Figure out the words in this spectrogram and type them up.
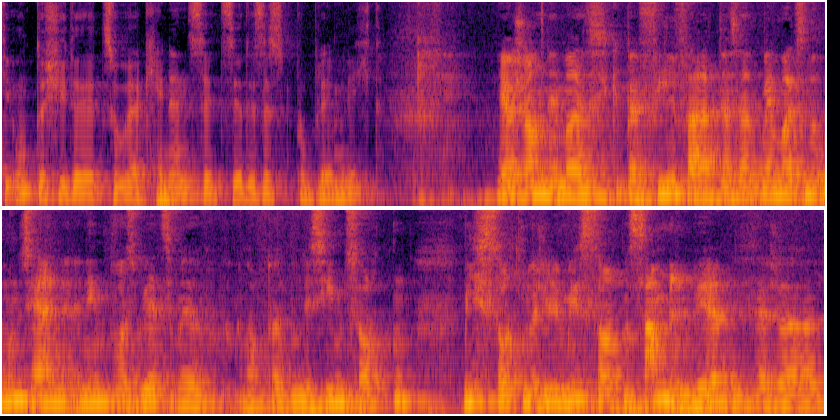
die Unterschiede zu erkennen. Seht ihr dieses Problem nicht? Ja, schon. Ich meine, es gibt bei Vielfalt. Also, wenn man jetzt nur uns hernimmt, was wir jetzt wir um die sieben Sorten, Milchsorten, verschiedene Milchsorten sammeln wir, das ist ja schon ein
